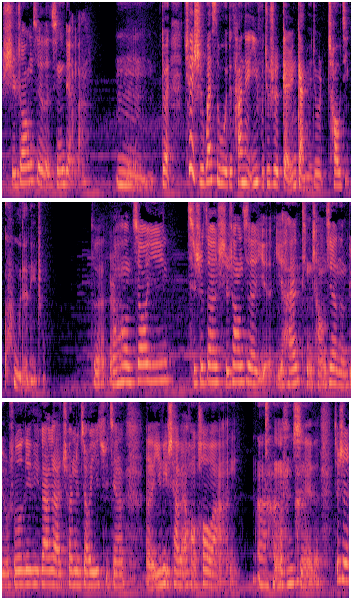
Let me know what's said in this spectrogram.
时装界的经典吧。嗯，对，确实 Westwood 他那个衣服就是给人感觉就是超级酷的那种。对，然后交衣其实，在时尚界也也还挺常见的，比如说 Lady Gaga 穿着交衣去见，呃，伊丽莎白皇后啊，嗯嗯之类的，就是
